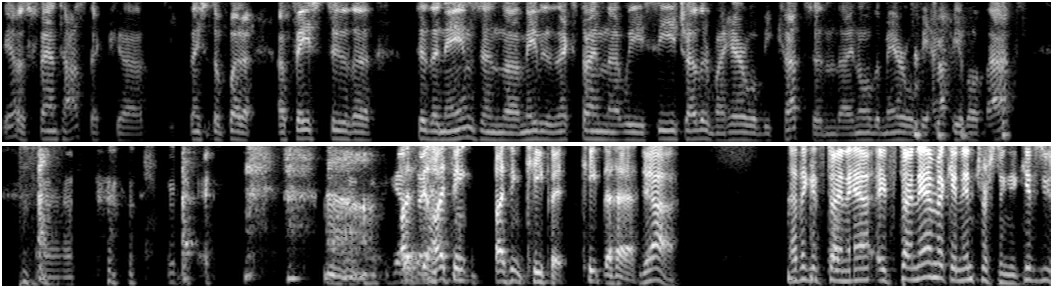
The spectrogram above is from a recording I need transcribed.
yeah, it was fantastic. Uh, thanks to put a, a, face to the to the names, and uh, maybe the next time that we see each other, my hair will be cut, and I know the mayor will be happy about that. Uh, I, th- I think I think keep it, keep the hair. Yeah, I think it's dynamic. It's dynamic and interesting. It gives you.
